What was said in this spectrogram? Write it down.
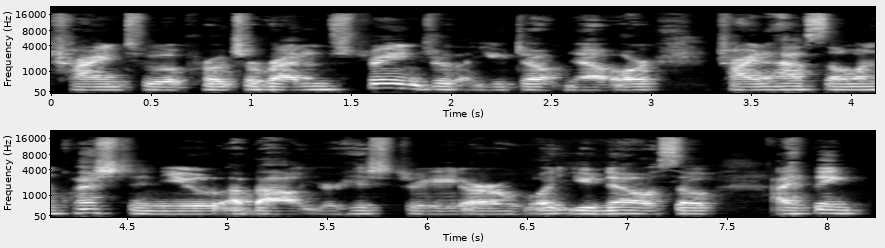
trying to approach a random stranger that you don't know or trying to have someone question you about your history or what you know. So I think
